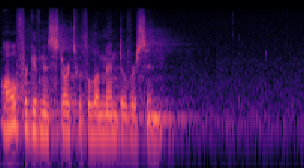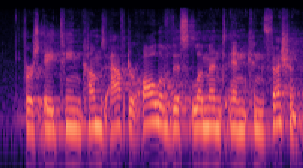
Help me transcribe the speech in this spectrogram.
all forgiveness starts with a lament over sin. Verse 18 comes after all of this lament and confession.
